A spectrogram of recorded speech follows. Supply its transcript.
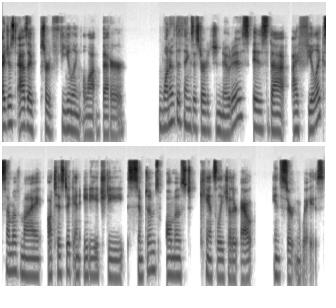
I just as I started feeling a lot better, one of the things I started to notice is that I feel like some of my autistic and ADHD symptoms almost cancel each other out in certain ways.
